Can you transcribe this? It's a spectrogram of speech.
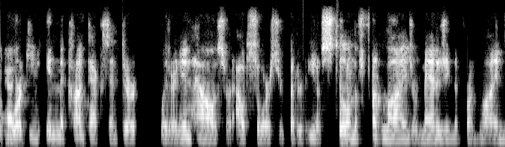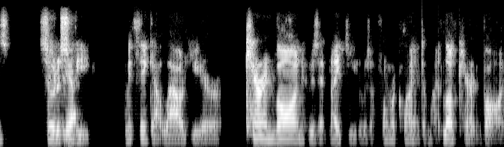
okay. working in the contact center, whether in in-house or outsourced, or but you know still on the front lines or managing the front lines, so to yeah. speak. Let me think out loud here. Karen Vaughn, who's at Nike, who was a former client of mine. Love Karen Vaughn.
